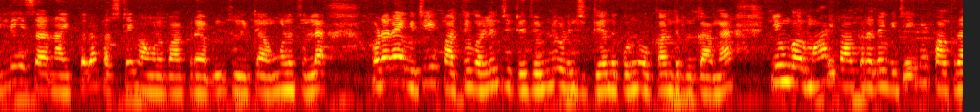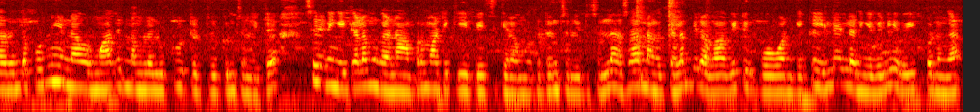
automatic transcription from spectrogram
இல்லையே சார் நான் இப்போ தான் ஃபஸ்ட் டைம் அவங்கள பார்க்குறேன் அப்படின்னு சொல்லிட்டு அவங்களும் சொல்ல உடனே விஜயை பார்த்து வலிஞ்சிட்டு ஜொல்லு ஒழிஞ்சிட்டு அந்த பொண்ணு உட்காந்துட்டு இருக்காங்க. இவங்க ஒரு மாதிரி பார்க்குறத விஜயுமே பார்க்குறாரு. இந்த பொண்ணு என்ன ஒரு மாதிரி நம்மளை லுக் விட்டுட்டு இருக்குன்னு சொல்லிட்டு சரி நீங்கள் கிளம்புங்க நான் அப்புறமாட்டிக்கு பேசிக்கிறேன் உங்ககிட்டன்னு சொல்லிட்டு சொல்ல சார் நாங்கள் கிளம்பிடவா? வீட்டுக்கு போவான்னு கேட்க இல்லை இல்லை நீங்கள் வெளியே வெயிட் பண்ணுங்கள்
